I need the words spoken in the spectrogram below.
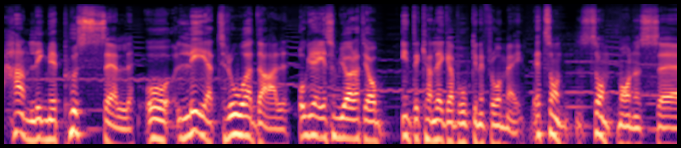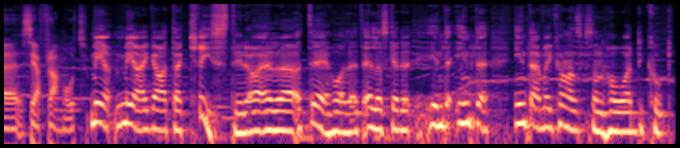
handling med pussel och ledtrådar och grejer som gör att jag inte kan lägga boken ifrån mig. Ett sånt, sånt manus eh, ser jag fram emot. Mer, mer Agatha Christie då, eller åt det hållet? Eller ska det inte, inte, inte amerikansk sån hårdkokt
